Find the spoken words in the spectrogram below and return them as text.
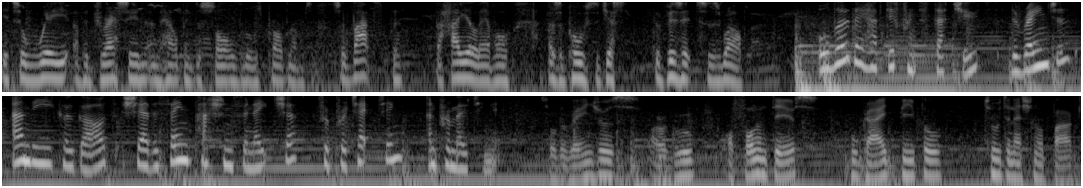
it's a way of addressing and helping to solve those problems. So that's the, the higher level as opposed to just the visits as well. Although they have different statutes, the Rangers and the Eco Guards share the same passion for nature, for protecting and promoting it. So the Rangers are a group of volunteers who guide people to the national park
